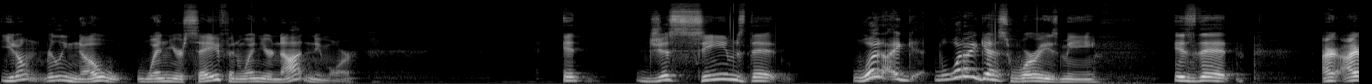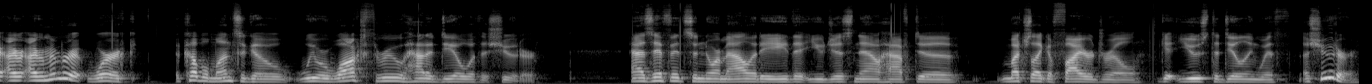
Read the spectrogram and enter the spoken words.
you don't really know when you're safe and when you're not anymore. It just seems that what I what I guess worries me is that I, I, I remember at work a couple months ago, we were walked through how to deal with a shooter. As if it's a normality that you just now have to, much like a fire drill, get used to dealing with a shooter,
